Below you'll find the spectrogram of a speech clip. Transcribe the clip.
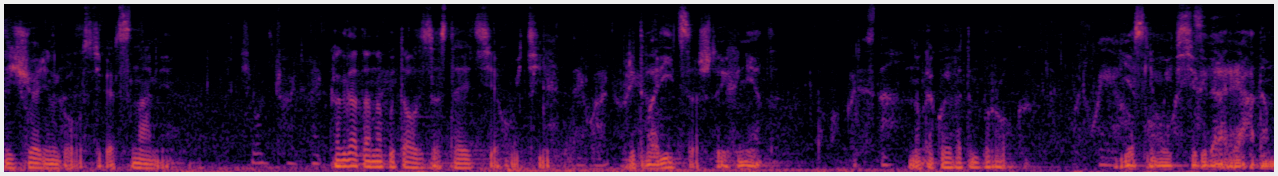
Еще один голос теперь с нами. Когда-то она пыталась заставить всех уйти. Притвориться, что их нет. Но какой в этом прок, если мы всегда рядом?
